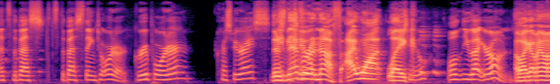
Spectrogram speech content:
that's the best. It's the best thing to order. Group order. Crispy rice. There's Maybe never two? enough. I want like, Two. Well, you got your own. oh, I got my own,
